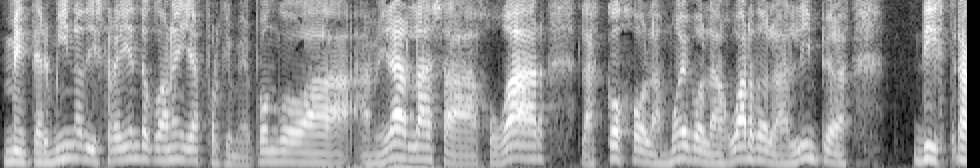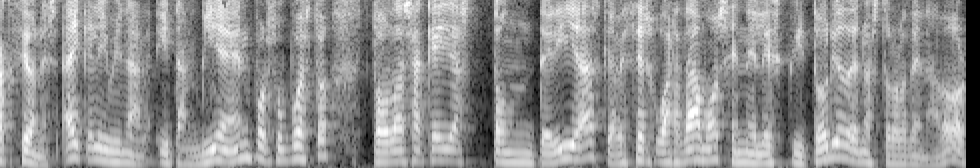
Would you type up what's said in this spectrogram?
me termino distrayendo con ellas porque me pongo a, a mirarlas a jugar las cojo las muevo las guardo las limpio las distracciones, hay que eliminar. Y también, por supuesto, todas aquellas tonterías que a veces guardamos en el escritorio de nuestro ordenador,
